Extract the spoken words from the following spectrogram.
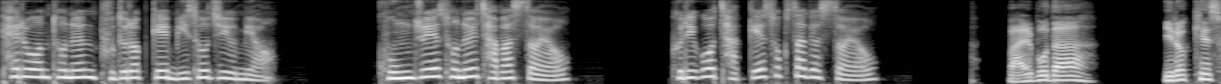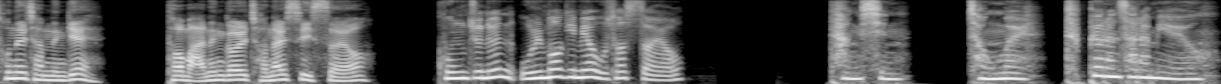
페루온토는 부드럽게 미소 지으며 공주의 손을 잡았어요. 그리고 작게 속삭였어요. 말보다 이렇게 손을 잡는 게 더 많은 걸 전할 수 있어요. 공주는 울먹이며 웃었어요. 당신, 정말 특별한 사람이에요.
